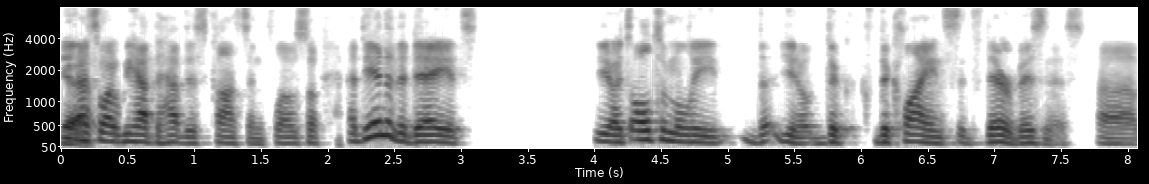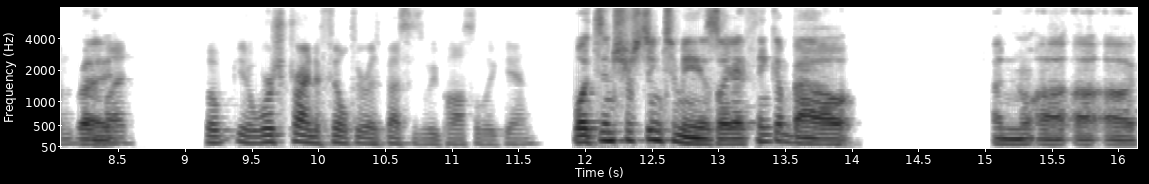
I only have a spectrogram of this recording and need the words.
yeah. that's why we have to have this constant flow. So at the end of the day it's you know it's ultimately the you know the the clients it's their business. Um right. but but you know we're trying to filter as best as we possibly can. What's interesting to me is like i think about a, a, a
